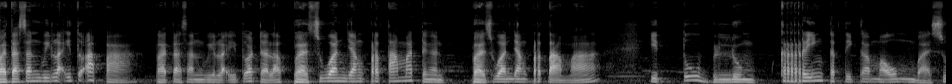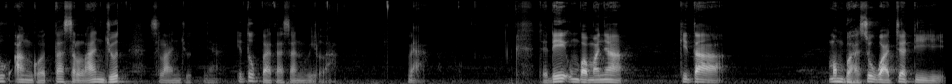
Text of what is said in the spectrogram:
batasan wila itu apa batasan wila itu adalah basuhan yang pertama dengan basuhan yang pertama itu belum kering ketika mau membasuh anggota selanjut selanjutnya. Itu batasan wila. Nah, jadi umpamanya kita membasuh wajah di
